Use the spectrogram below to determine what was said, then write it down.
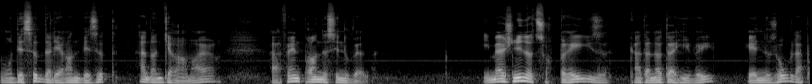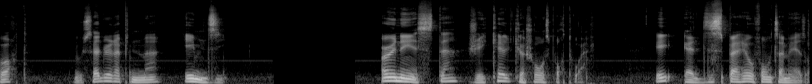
on décide d'aller rendre visite à notre grand-mère afin de prendre de ses nouvelles. Imaginez notre surprise quand à notre arrivée, elle nous ouvre la porte nous salue rapidement et me dit Un instant, j'ai quelque chose pour toi. Et elle disparaît au fond de sa maison.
